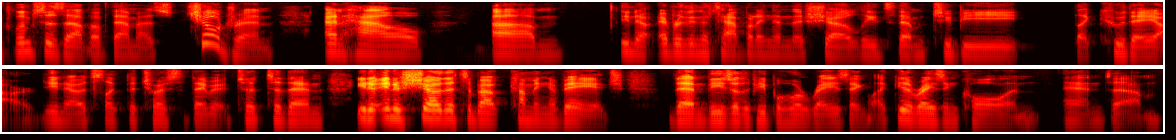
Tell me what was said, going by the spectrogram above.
glimpses of of them as children and how um you know everything that's happening in this show leads them to be like who they are. You know it's like the choice that they made to, to then you know in a show that's about coming of age then these are the people who are raising like you're raising cole and and um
